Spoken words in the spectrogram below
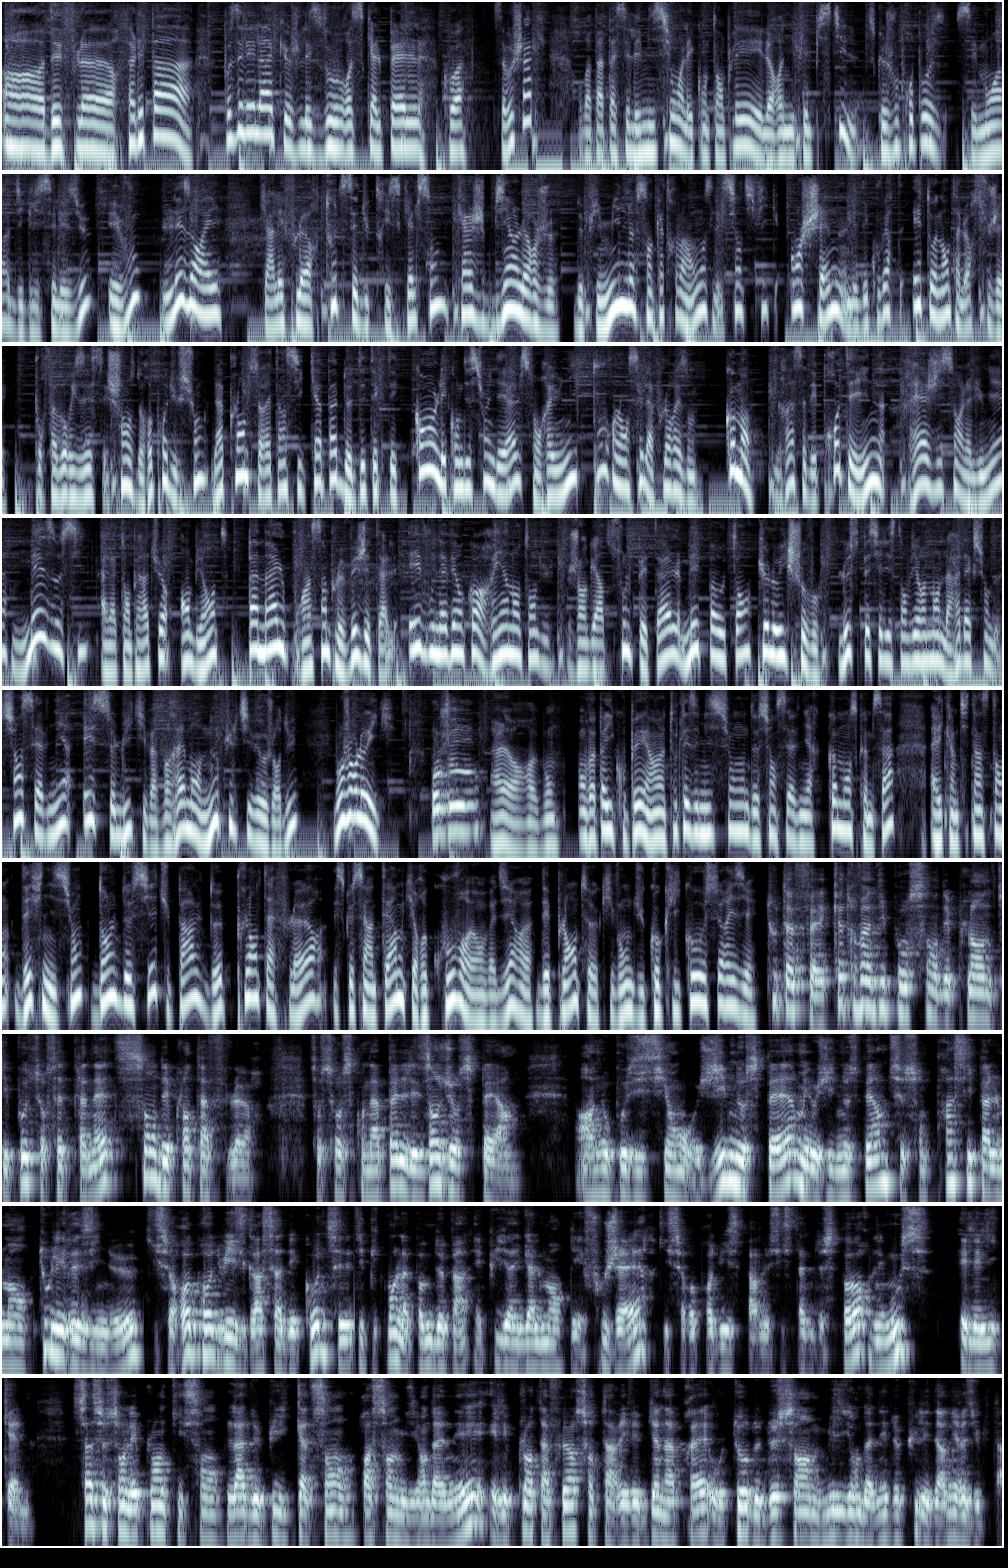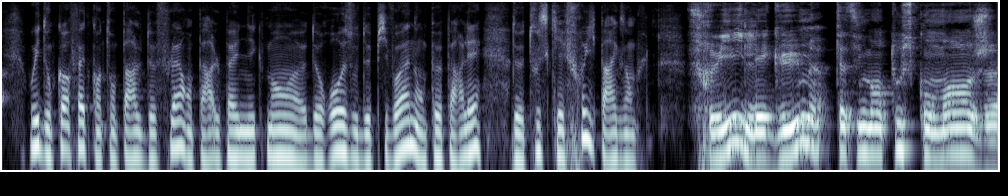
Oh, des fleurs, fallait pas. Posez-les là que je les ouvre au scalpel. Quoi? Ça vous choque? On va pas passer l'émission à les contempler et leur renifler le pistil. Ce que je vous propose, c'est moi d'y glisser les yeux et vous, les oreilles. Car les fleurs, toutes séductrices qu'elles sont, cachent bien leur jeu. Depuis 1991, les scientifiques enchaînent les découvertes étonnantes à leur sujet. Pour favoriser ses chances de reproduction, la plante serait ainsi capable de détecter quand les conditions idéales sont réunies pour lancer la floraison. Comment Grâce à des protéines réagissant à la lumière, mais aussi à la température ambiante, pas mal pour un simple végétal. Et vous n'avez encore rien entendu. J'en garde sous le pétale, mais pas autant que Loïc Chauveau, le spécialiste environnement de la rédaction de Sciences et Avenir, et celui qui va vraiment nous cultiver aujourd'hui. Bonjour Loïc Bonjour. Alors euh, bon, on va pas y couper. Hein. Toutes les émissions de Sciences et Avenir commencent comme ça, avec un petit instant définition. Dans le dossier, tu parles de plantes à fleurs. Est-ce que c'est un terme qui recouvre, on va dire, des plantes qui vont du coquelicot au cerisier? Tout à fait. 90% des plantes qui poussent sur cette planète sont des plantes à fleurs. Ce sont ce qu'on appelle les angiospermes en opposition aux gymnospermes. Et aux gymnospermes, ce sont principalement tous les résineux qui se reproduisent grâce à des cônes. C'est typiquement la pomme de pin. Et puis il y a également les fougères qui se reproduisent par le système de spores, les mousses et les lichens. Ça, ce sont les plantes qui sont là depuis 400, 300 millions d'années, et les plantes à fleurs sont arrivées bien après, autour de 200 millions d'années depuis les derniers résultats. Oui, donc en fait, quand on parle de fleurs, on parle pas uniquement euh, de roses ou de pivoine, on peut parler de tout ce qui est fruits, par exemple. Fruits, légumes, quasiment tout ce qu'on mange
